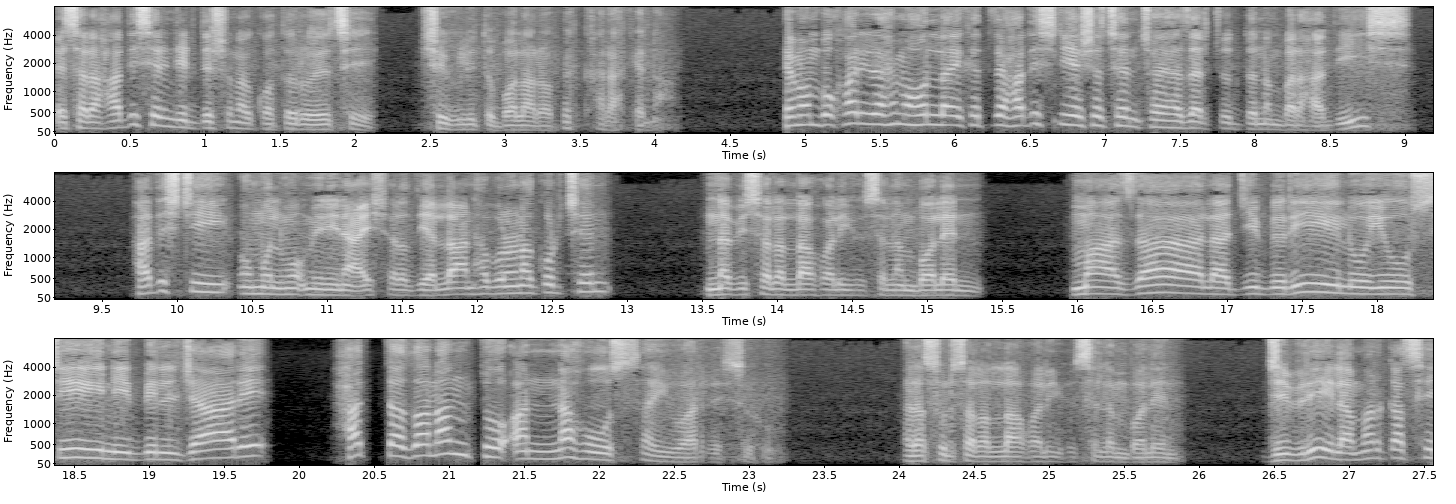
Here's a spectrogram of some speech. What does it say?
এছাড়া হাদিসের নির্দেশনা কত রয়েছে, সেগুলি তো বলার অপেক্ষা রাখে না। হেমাম বুখারি রহমহল্লা এক্ষেত্রে হাদিস নিয়ে এসেছেন ছয় হাজার চোদ্দ নম্বর হাদিস। হাদিসটি উমুল মিন আয়সা রাদিয়াল্লাহু আনহা বর্ণনা করছেন। নবী সাল্লাল্লাহু আলাইহি হুসাল্লাম বলেন মাজালা জিবরিল ইউসিনি বিল জারে রাসূল সাল্লাল্লাহু আলাইহি ওয়াসাল্লাম বলেন, জিবরিল আমার কাছে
